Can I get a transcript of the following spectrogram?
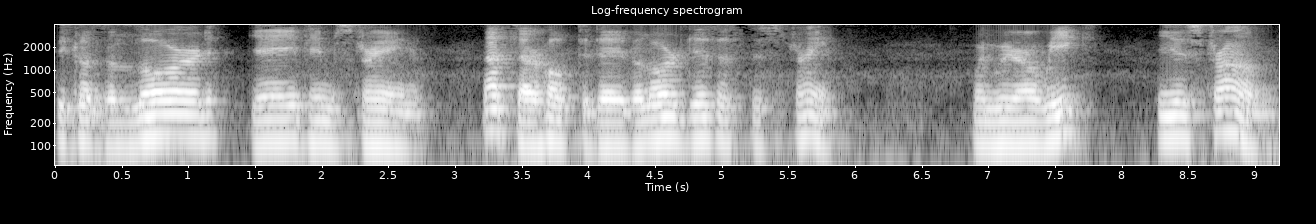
because the Lord gave him strength. That's our hope today. The Lord gives us the strength. When we are weak, He is strong.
